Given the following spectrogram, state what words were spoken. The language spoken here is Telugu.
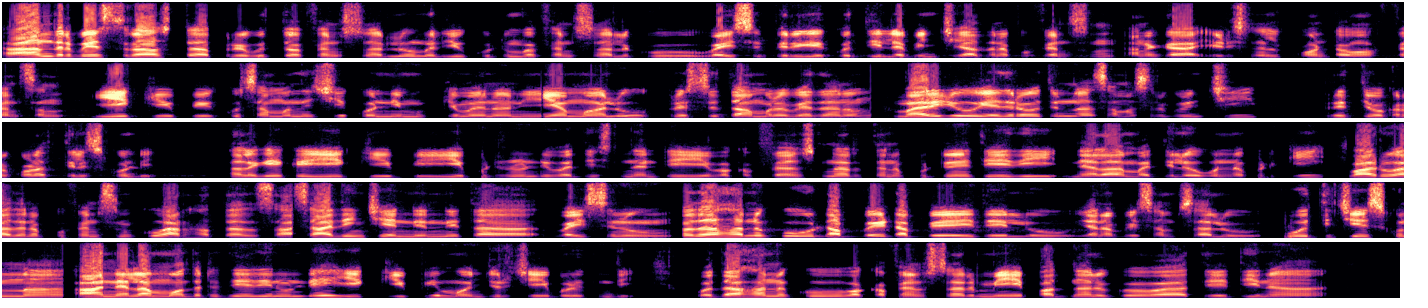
ఆంధ్రప్రదేశ్ రాష్ట్ర ప్రభుత్వ పెన్షనర్లు మరియు కుటుంబ పెన్షనర్లకు వయసు పెరిగే కొద్దీ లభించే అదనపు పెన్షన్ అనగా additional quantum of pension AQP కు సంబంధించి కొన్ని ముఖ్యమైన నియమాలు ప్రస్తుత అమలు విధానం మరియు ఎదురవుతున్న సమస్యల గురించి ప్రతి ఒక్కరు కూడా తెలుసుకోండి. అలాగే ఇక ఏక్యూపీ ఎప్పటి నుండి వర్తిస్తుందంటే ఒక పెన్షనర్ తన పుట్టిన తేదీ నెల మధ్యలో ఉన్నప్పటికీ వారు అదనపు పెన్షన్కు అర్హత సాధించే నిర్ణీత వయసును ఉదాహరణకు డెబ్బై డెబ్బై ఐదేళ్ళు ఎనభై సంవత్సరాలు పూర్తి చేసుకున్న ఆ నెల మొదటి తేదీ నుండే ఏక్యూపీ మంజూరు చేయబడుతుంది. ఉదాహరణకు ఒక పెన్షనర్ మే పద్నాలుగవ తేదీన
